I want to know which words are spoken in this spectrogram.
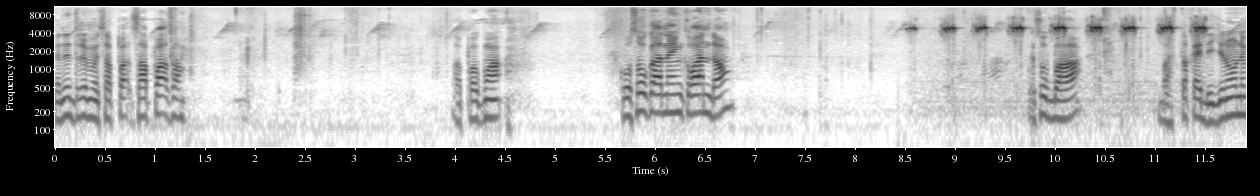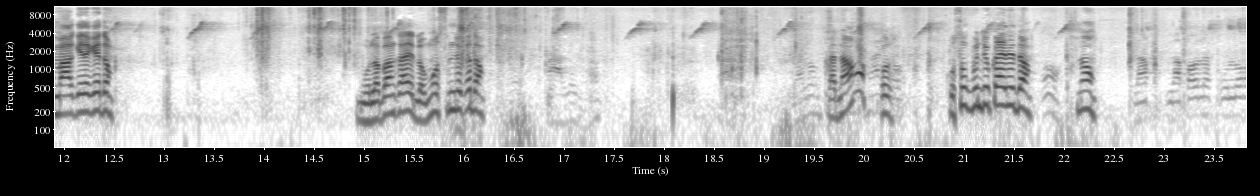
Kanit rin may sapa-sapa sa. Apag ma kusog ka na yung kuhan dong kusubaha basta kay di juno ni magi kay dong mula bang kay lo mos kay dong kanao kusog pun kay ni dong no lapaw na ulo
